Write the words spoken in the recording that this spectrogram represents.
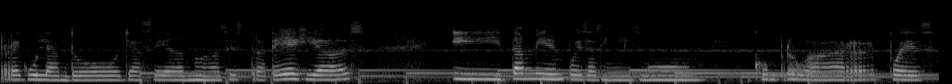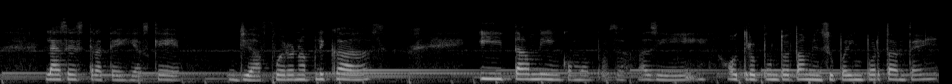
regulando ya sea nuevas estrategias y también pues asimismo comprobar pues las estrategias que ya fueron aplicadas y también como pues así otro punto también súper importante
